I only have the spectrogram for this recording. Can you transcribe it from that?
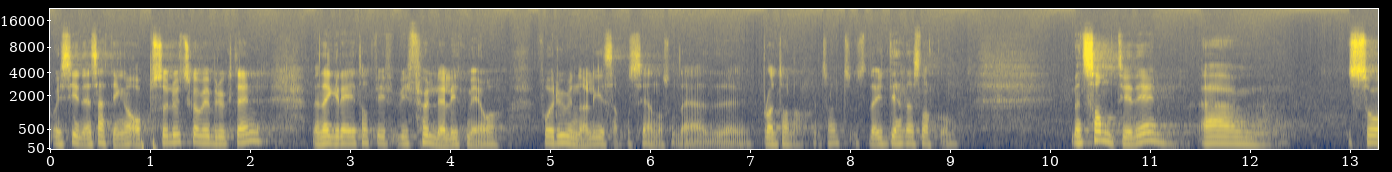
Og i sine settinger absolutt skal vi bruke den. Men det er greit at vi, vi følger litt med og får Rune og Lisa på scenen. Og sånn, blant annet, Så det er det det er snakk om. Men samtidig eh, så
